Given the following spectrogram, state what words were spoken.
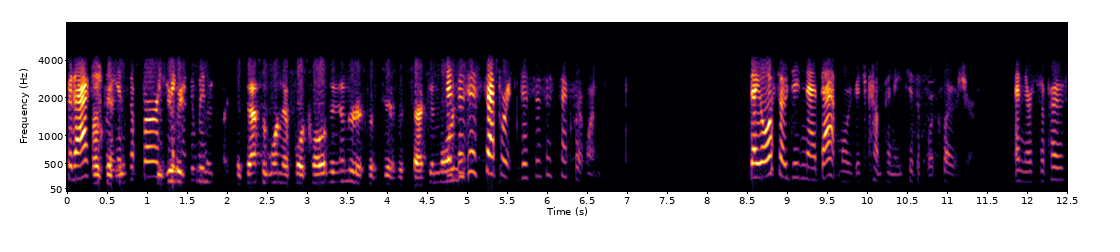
But actually, Okay. it's the first Did you because it was it? Is that the one they're foreclosing under? Is the, is the second mortgage? This is a separate. This is a separate one. They also didn't add that mortgage company to the foreclosure, and they're supposed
